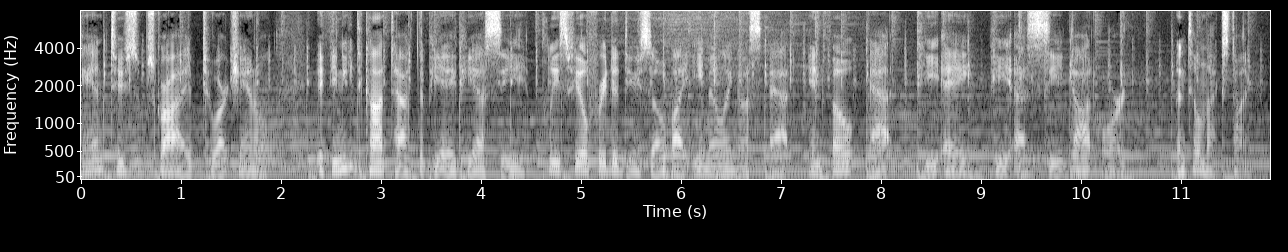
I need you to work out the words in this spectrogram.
and to subscribe to our channel. If you need to contact the PAPSC, please feel free to do so by emailing us at info at papsc.org. Until next time.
